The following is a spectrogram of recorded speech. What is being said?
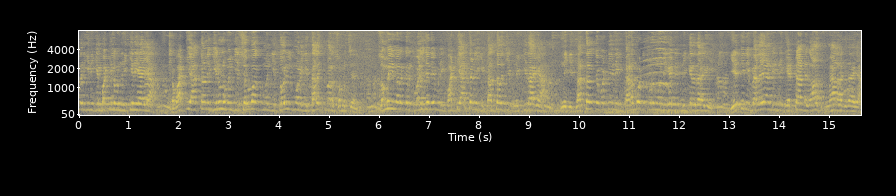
பெருக்கி நிக்க பட்டியல வந்து நிக்கிறியாயா இந்த வட்டி அக்கனுக்கு இருள் மங்கி செல்வாக்கு மங்கி தொழில் முடங்கி தலைக்கு மேல சுமைச்சேன். சுமையை மறக்கிறதுக்கு வழி தெரியாம நீ பட்டி அத்தனைக்கு தத்தளிச்சு நிக்கிறாயா இன்னைக்கு தத்தளிச்ச பட்டி இன்னைக்கு கடம்போட்டு குடும்பம் வந்து கேட்டு நிக்கிறதாயி எதிரி விளையாண்டு இன்னைக்கு எட்டாண்டு காலத்துக்கு மேல ஆகுதாயா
